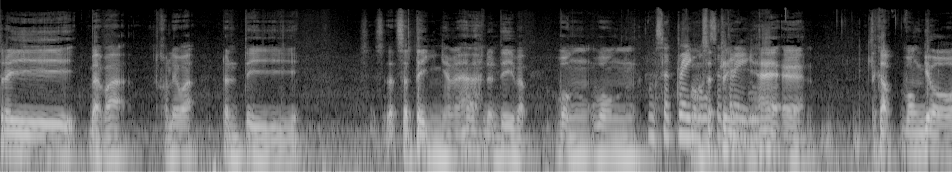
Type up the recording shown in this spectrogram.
ตรีแบบว่าเขาเรียกว่า ดนตรีสสตริงใช่ไหมดนตรีแบบวงวงวงสตริงวงสตริงใช่เออกับวงโยเออ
